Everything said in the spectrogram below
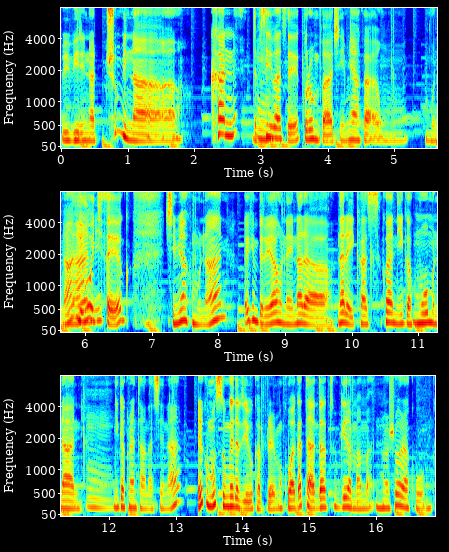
bibiri na cumi na kane ndavyibaze urumva haciye imyaka um- umunani. burya yego imyaka umunani ariko imbere yaho nari nara- narayikase kubera niga mu w'umunani. Niga kuri international. Ariko umunsi umwe ndavyibuka vraiment ku wa gatandatu bwira mama ntushobora kumpa.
